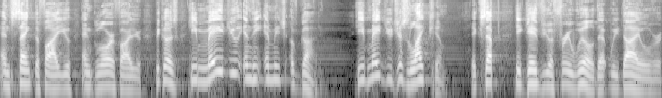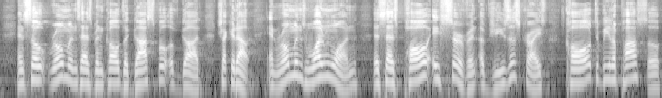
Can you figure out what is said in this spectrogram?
and sanctify you and glorify you because He made you in the image of God. He made you just like Him, except He gave you a free will that we die over. And so, Romans has been called the gospel of God. Check it out. In Romans 1 1, it says, Paul, a servant of Jesus Christ, called to be an apostle,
